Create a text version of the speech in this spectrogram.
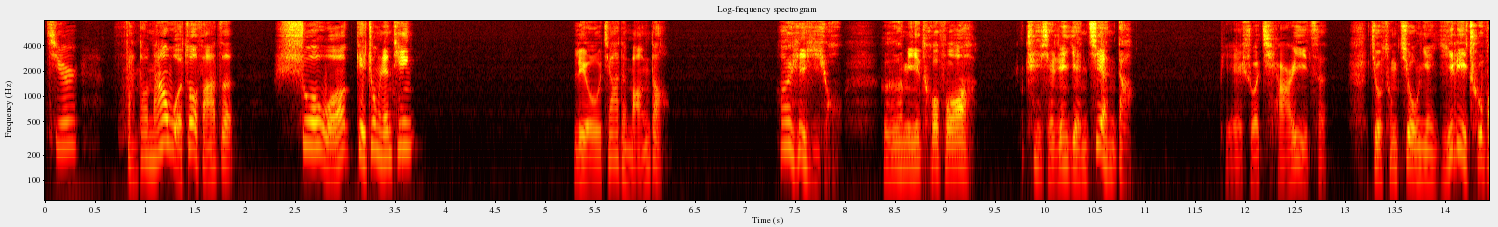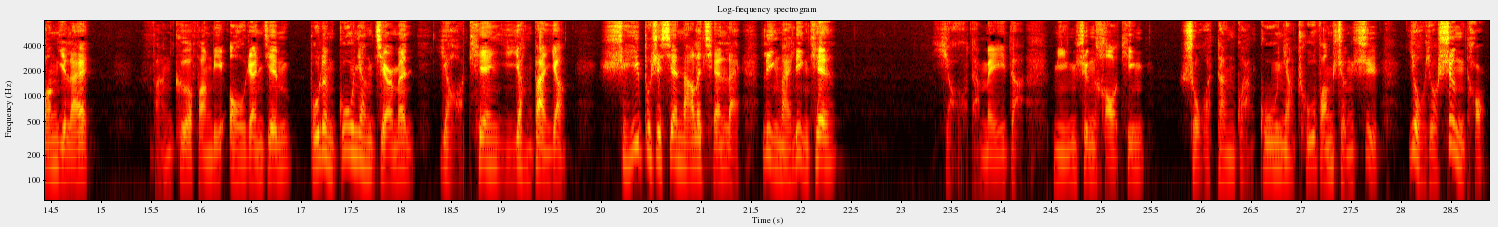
今儿反倒拿我做法子，说我给众人听。柳家的忙道：“哎呦，阿弥陀佛！这些人眼见的，别说前儿一次，就从旧年一立厨房以来，凡各房里偶然间不论姑娘姐儿们要添一样半样，谁不是先拿了钱来另买另添？有的没的，名声好听，说我单管姑娘厨房省事，又有剩头。”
